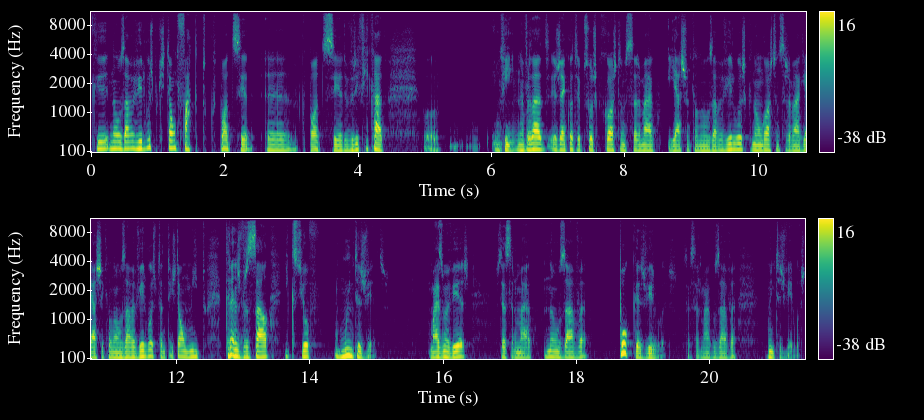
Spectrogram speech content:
que não usava vírgulas porque isto é um facto que pode ser, uh, que pode ser verificado. enfim, na verdade, eu já encontrei pessoas que gostam de Saramago e acham que ele não usava vírgulas, que não gostam de Saramago e acham que ele não usava vírgulas, portanto, isto é um mito transversal e que se ouve muitas vezes. Mais uma vez, José Saramago não usava poucas vírgulas. José Saramago usava muitas vírgulas.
